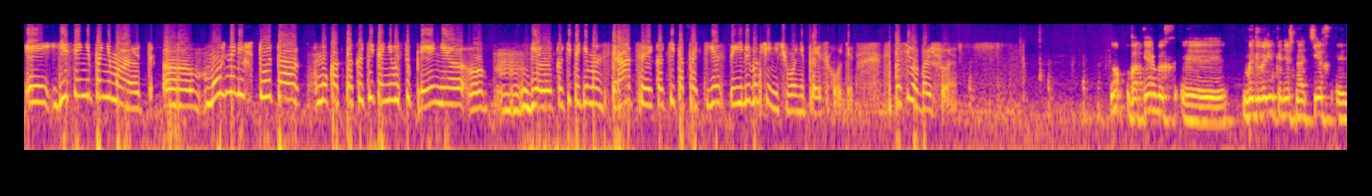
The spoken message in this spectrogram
И если они понимают, э, можно ли что-то, ну как-то какие-то не выступления э, делают, какие-то демонстрации, какие-то протесты, или вообще ничего не происходит? Спасибо большое. Ну, во-первых, э, мы говорим, конечно, о тех э,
